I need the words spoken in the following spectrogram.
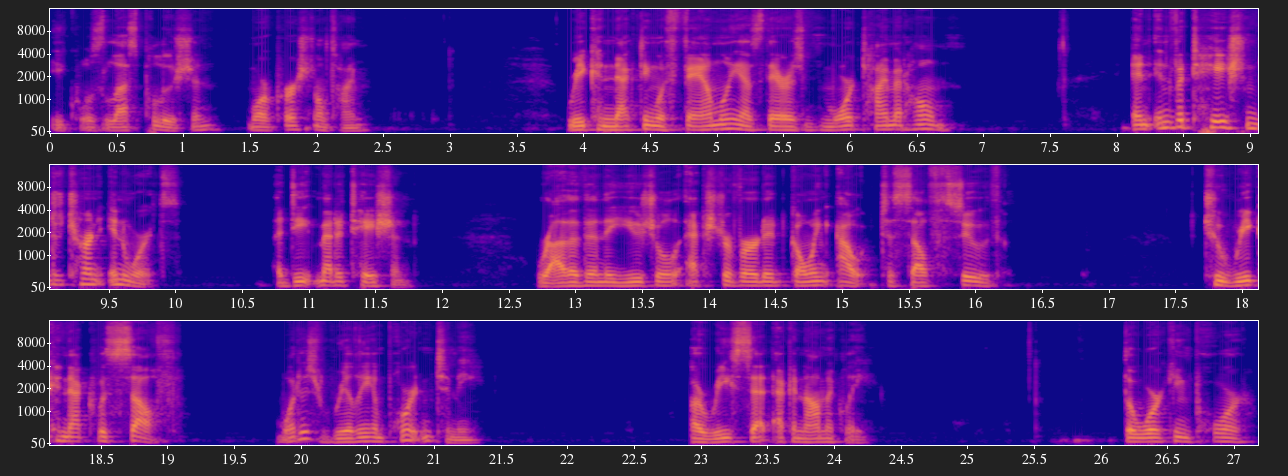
equals less pollution, more personal time. Reconnecting with family as there is more time at home. An invitation to turn inwards, a deep meditation, rather than the usual extroverted going out to self soothe. To reconnect with self. What is really important to me? a reset economically, the working poor,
